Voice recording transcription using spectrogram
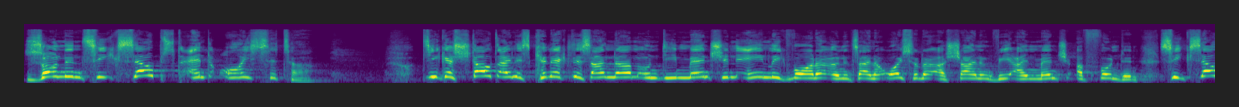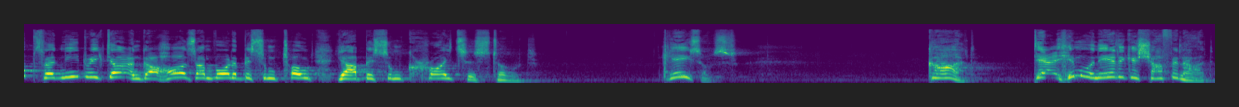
Sondern sich selbst entäußerte die Gestalt eines Knechtes annahm und die Menschen ähnlich wurde und in seiner äußeren Erscheinung wie ein Mensch erfunden, sich selbst verniedrigte und gehorsam wurde bis zum Tod, ja bis zum Kreuzestod. Jesus, Gott, der Himmel und Erde geschaffen hat,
